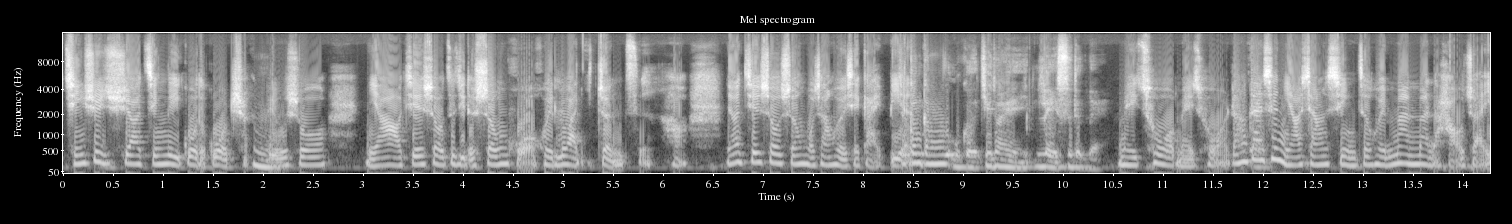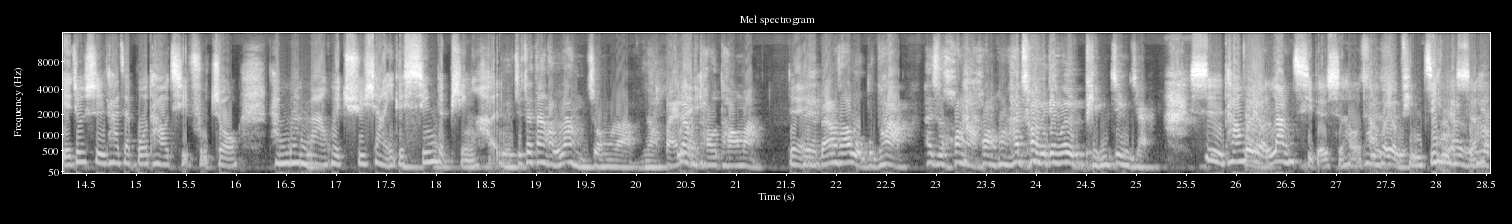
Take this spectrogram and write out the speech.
情绪需要经历过的过程，嗯比如说你要接受自己的生活会乱一阵子，哈，你要接受生活上会有一些改这变，跟刚刚五个阶段类似，对不对？没错，没错。然后，但是你要相信，这会慢慢的好转，也就是它在波涛起伏中，它慢慢会趋向一个新的平衡。对，就在那个浪中了，你知道，白浪滔滔嘛，对，对，白浪滔滔我不怕，它是晃啊晃晃，它终于一定会平静起来，是它会有浪起的时候，它会有平静的时候。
